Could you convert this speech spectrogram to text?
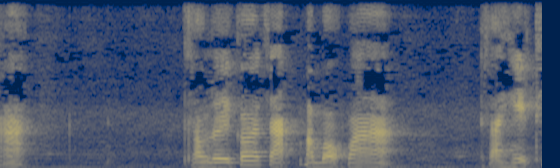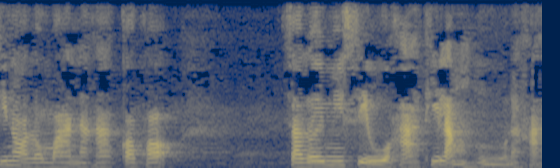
ค่ะสาวเลยก็จะมาบอกว่าสาเหตุที่นอนโรงพยาบาลนะคะ ก็เพราะสาวเลยมีสิวค่ะที่หลังหูนะคะ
